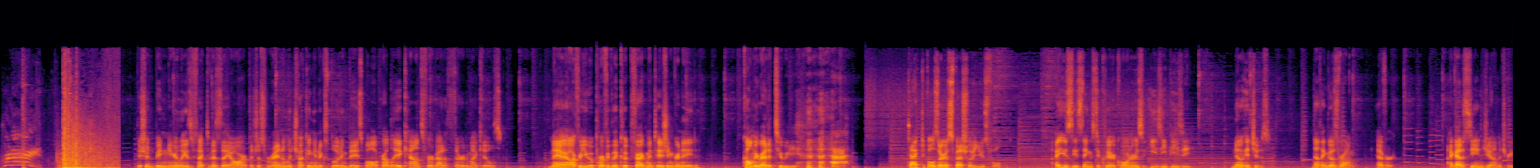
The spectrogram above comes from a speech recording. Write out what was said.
Grenade! They shouldn't be nearly as effective as they are, but just randomly chucking an exploding baseball probably accounts for about a third of my kills. May I offer you a perfectly cooked fragmentation grenade? Call me Ratatouille. Tacticals are especially useful. I use these things to clear corners easy peasy. No hitches. Nothing goes wrong. Ever. I got a C in geometry.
